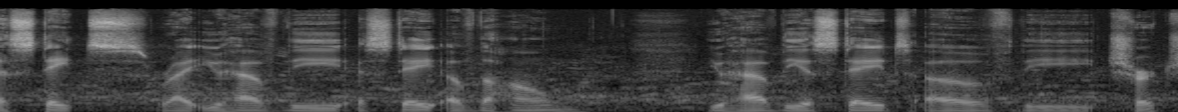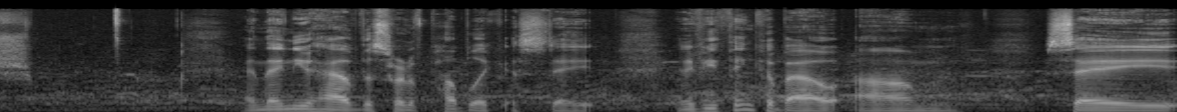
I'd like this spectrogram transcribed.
estates. Right? You have the estate of the home you have the estate of the church, and then you have the sort of public estate. And if you think about, um, say,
